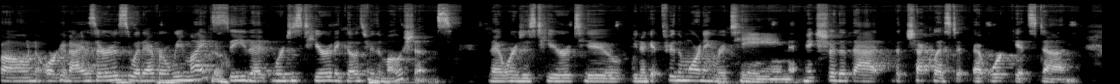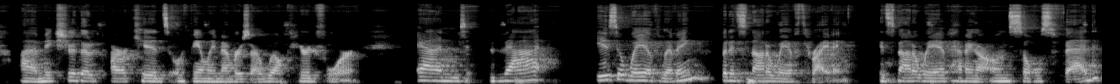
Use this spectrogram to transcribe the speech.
phone organizers, whatever, we might yeah. see that we're just here to go through the motions. That we're just here to, you know, get through the morning routine, make sure that that the checklist at, at work gets done, uh, make sure that our kids or family members are well cared for, and that is a way of living, but it's not a way of thriving. It's not a way of having our own souls fed.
